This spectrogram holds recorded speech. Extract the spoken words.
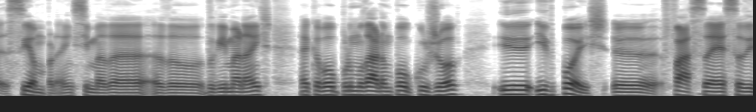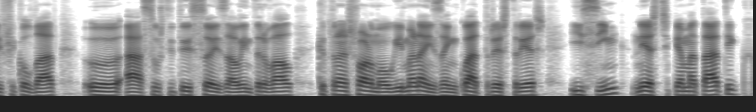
eh, sempre em cima da, do, do Guimarães, acabou por mudar um pouco o jogo. E, e depois, uh, face a essa dificuldade, uh, há substituições ao intervalo que transformam o Guimarães em 4-3-3 e sim, neste esquema tático,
